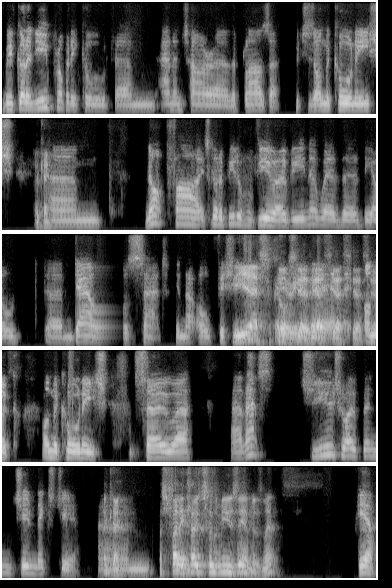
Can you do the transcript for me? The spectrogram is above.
we've got a new property called um, Anantara the Plaza, which is on the Corniche. Okay. Um, not far. It's got a beautiful view over. You know where the the old um, Dhows sat in that old fishing. Yes, of course. Yeah, yes, yes, yes. On yes. the on the Corniche. So uh, uh, that's due to open June next year. Okay, um, that's fairly so, close to the museum, isn't it? Yeah,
